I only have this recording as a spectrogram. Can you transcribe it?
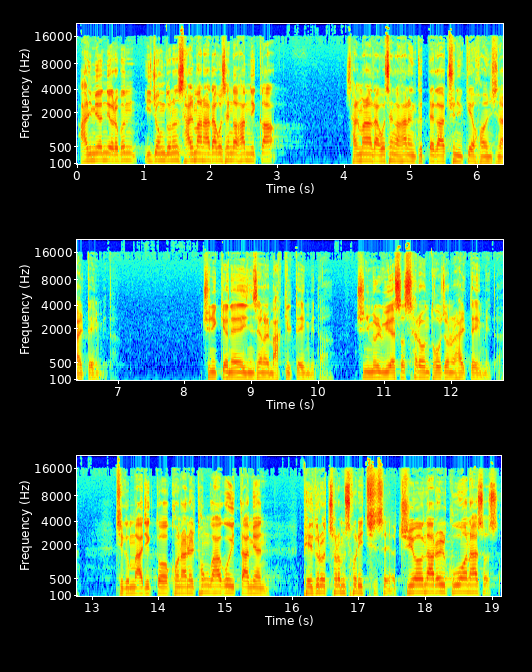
아니면 여러분 이 정도는 살만하다고 생각합니까? 살만하다고 생각하는 그때가 주님께 헌신할 때입니다. 주님께 내 인생을 맡길 때입니다. 주님을 위해서 새로운 도전을 할 때입니다. 지금 아직도 고난을 통과하고 있다면 베드로처럼 소리치세요. 주여 나를 구원하소서.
